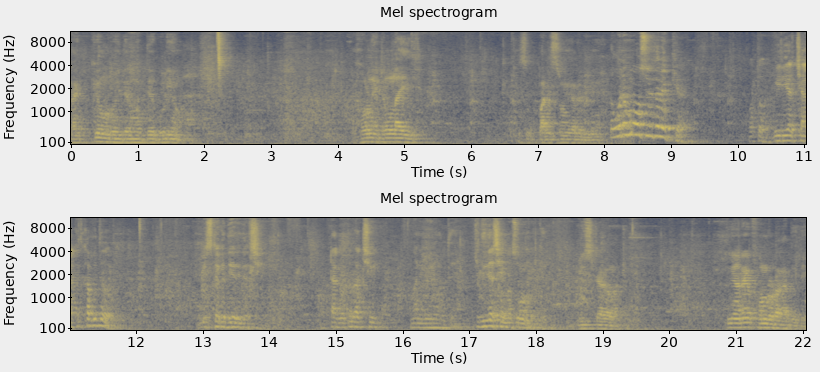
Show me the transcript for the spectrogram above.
থাকিও বইদের মধ্যে ঘুরিও এখন এটা লাই কিছু পারিশ্রমিক আর ওটা কোনো অসুবিধা নেই কে? কত? বিড়ি আর চা খাবি তো? বিশ টাকা দিয়ে দিতেছি। টাকা তো রাখছি মানে এর মধ্যে। যে দিতেছি না অসুবিধা নেই বিশ টাকা লাগে। তুই আরে পনেরো টাকা দিলি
